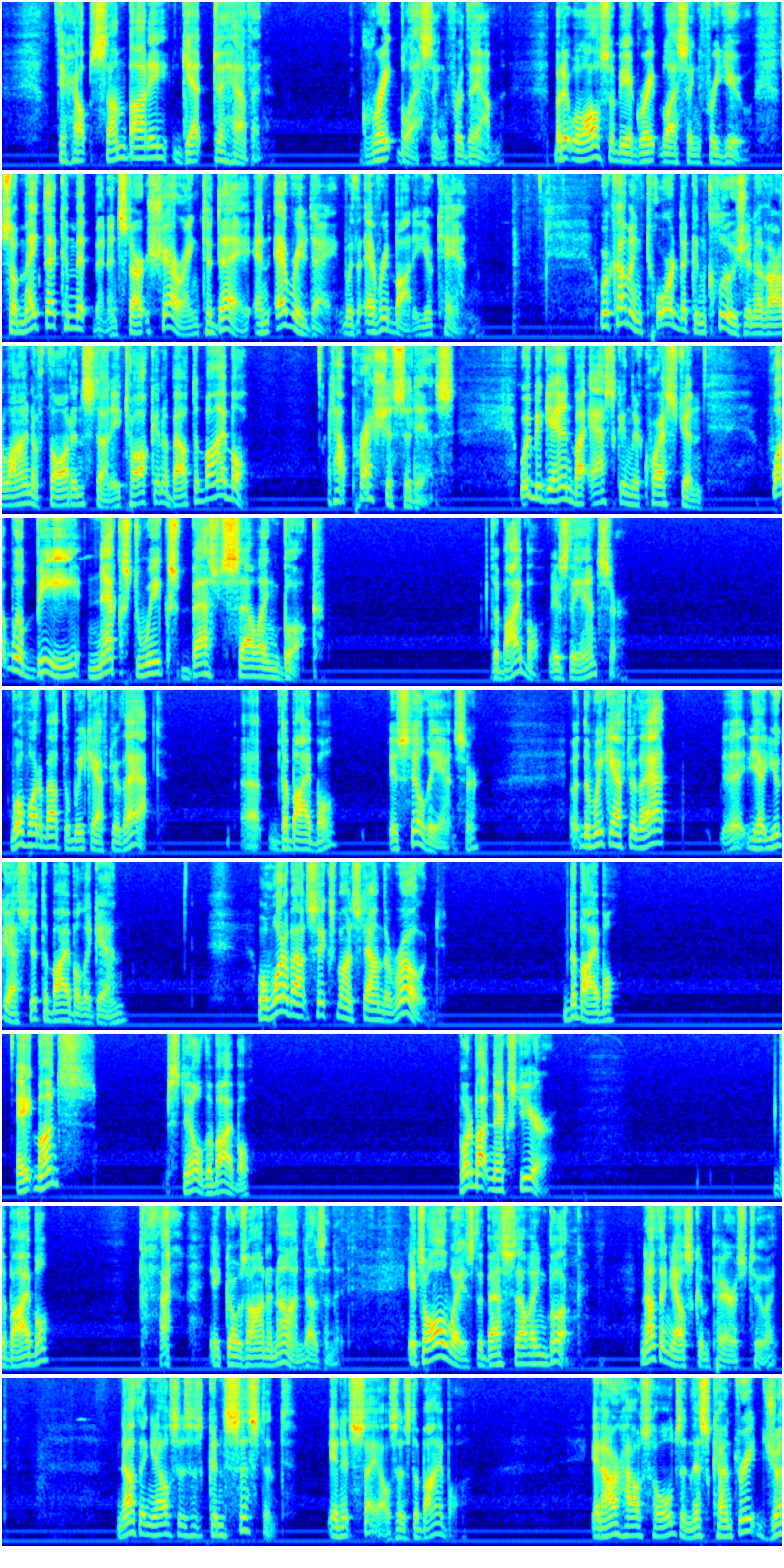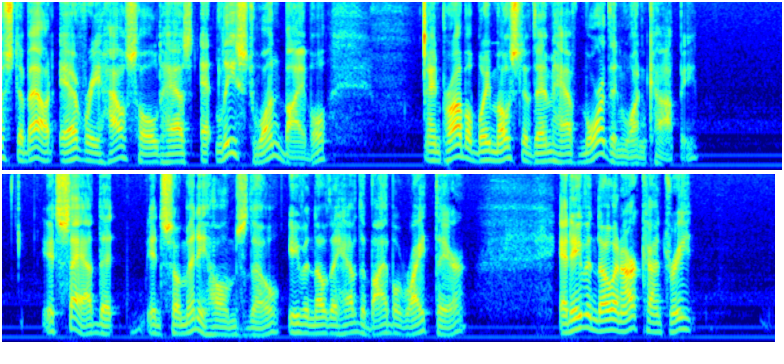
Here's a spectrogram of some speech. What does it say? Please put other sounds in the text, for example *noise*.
to help somebody get to heaven. Great blessing for them. But it will also be a great blessing for you. So make that commitment and start sharing today and every day with everybody you can. We're coming toward the conclusion of our line of thought and study talking about the Bible and how precious it is. We began by asking the question what will be next week's best selling book? The Bible is the answer. Well, what about the week after that? Uh, the Bible is still the answer. The week after that, uh, yeah, you guessed it, the Bible again. Well, what about six months down the road? The Bible. Eight months, still the Bible. What about next year? The Bible? *laughs* it goes on and on, doesn't it? It's always the best selling book. Nothing else compares to it. Nothing else is as consistent in its sales as the Bible. In our households in this country, just about every household has at least one Bible and probably most of them have more than one copy. It's sad that in so many homes, though, even though they have the Bible right there, and even though in our country,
